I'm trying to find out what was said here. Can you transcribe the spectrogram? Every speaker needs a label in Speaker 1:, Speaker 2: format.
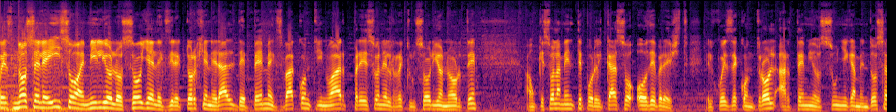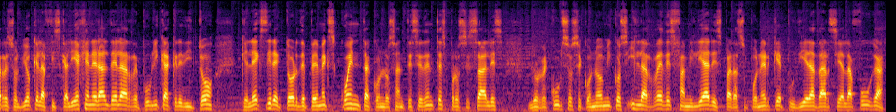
Speaker 1: Pues no se le hizo a Emilio Lozoya, el exdirector general de Pemex, va a continuar preso en el reclusorio norte, aunque solamente por el caso Odebrecht. El juez de control, Artemio Zúñiga Mendoza, resolvió que la Fiscalía General de la República acreditó que el exdirector de Pemex cuenta con los antecedentes procesales, los recursos económicos y las redes familiares para suponer que pudiera darse a la fuga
